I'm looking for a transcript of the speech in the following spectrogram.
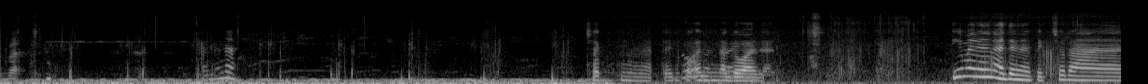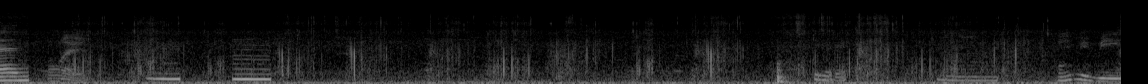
Diba? Ano na? Check na natin kung Oh, anong okay. nagawa natin. Tingnan na natin ang picturean. Nga eh. Mm, spirit. Hi, baby.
